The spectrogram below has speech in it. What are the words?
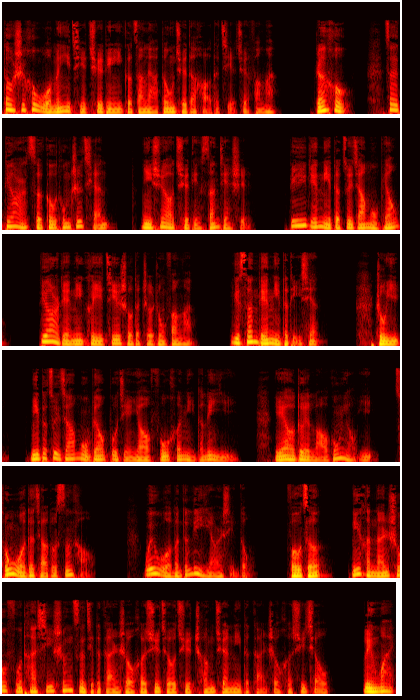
到时候我们一起确定一个咱俩都觉得好的解决方案。然后在第二次沟通之前，你需要确定三件事：第一点，你的最佳目标；第二点，你可以接受的折中方案；第三点，你的底线。注意，你的最佳目标不仅要符合你的利益。也要对老公有益。从我的角度思考，为我们的利益而行动，否则你很难说服他牺牲自己的感受和需求去成全你的感受和需求。另外，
